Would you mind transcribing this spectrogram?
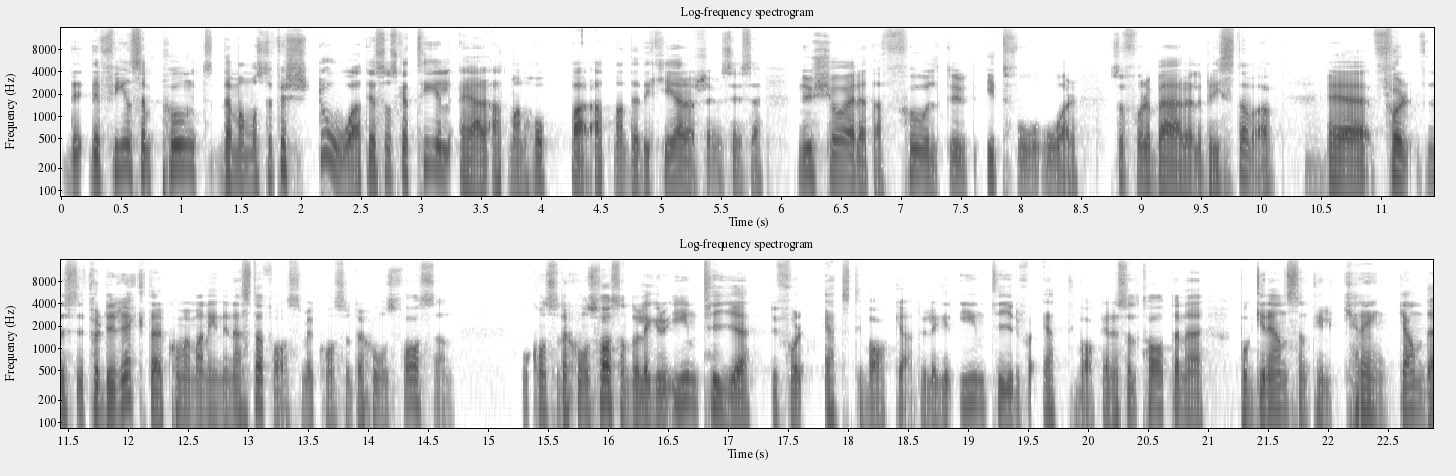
det, det, finns en punkt där man måste förstå att det som ska till är att man hoppar, att man dedikerar sig och säger så här, nu kör jag detta fullt ut i två år så får det bära eller brista. Va? Mm. Eh, för, för direkt där kommer man in i nästa fas som är koncentrationsfasen. Och koncentrationsfasen, då lägger du in 10, du får ett tillbaka. Du lägger in 10, du får ett tillbaka. Resultaten är på gränsen till kränkande.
